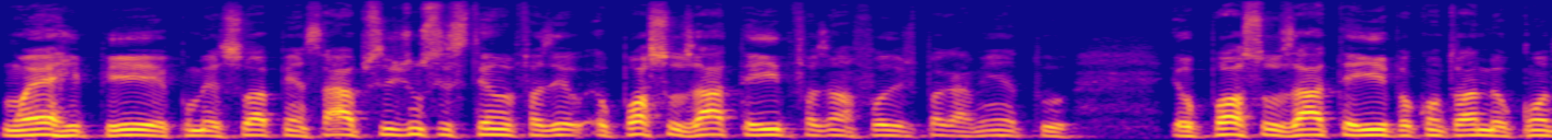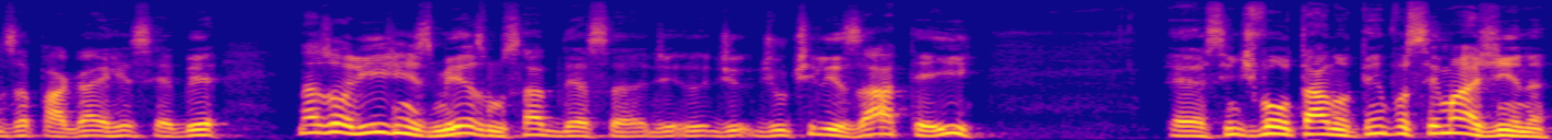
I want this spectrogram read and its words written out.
um ERP, começou a pensar, ah, preciso de um sistema para fazer, eu posso usar a TI para fazer uma folha de pagamento, eu posso usar a TI para controlar meu contas a pagar e receber. Nas origens mesmo, sabe, dessa, de, de, de utilizar a TI, é, se a gente voltar no tempo, você imagina,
